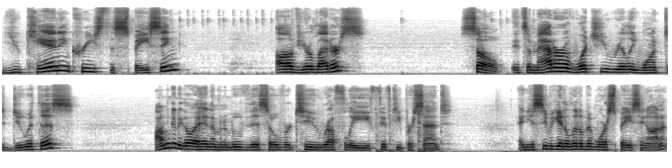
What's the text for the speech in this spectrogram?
you can increase the spacing of your letters. So it's a matter of what you really want to do with this. I'm going to go ahead and I'm going to move this over to roughly 50%. And you see we get a little bit more spacing on it.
